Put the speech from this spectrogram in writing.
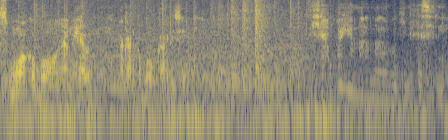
Semua kebohongan Helmi akan kebongkar di sini. Siapa yang malam-malam begini ke sini?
